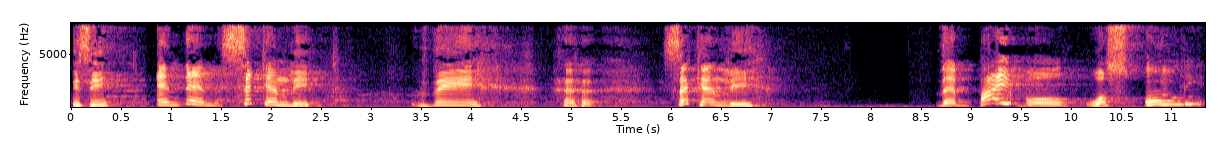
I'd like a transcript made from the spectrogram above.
You see? And then, secondly, the secondly, the Bible was only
